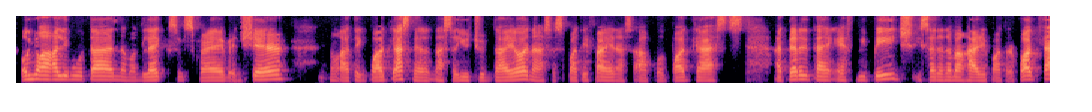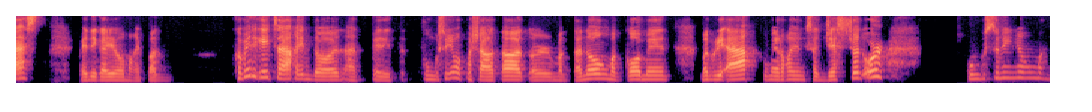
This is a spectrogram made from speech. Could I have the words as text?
Huwag niyo kakalimutan na mag-like, subscribe, and share ng ating podcast. Meron, nasa YouTube tayo, nasa Spotify, nasa Apple Podcasts. At meron din tayong FB page, isa na namang Harry Potter Podcast. Pwede kayo makipag communicate sa akin doon at pwede, kung gusto niyo magpa-shoutout or magtanong, mag-comment, mag-react, kung meron kayong suggestion or kung gusto niyo mag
